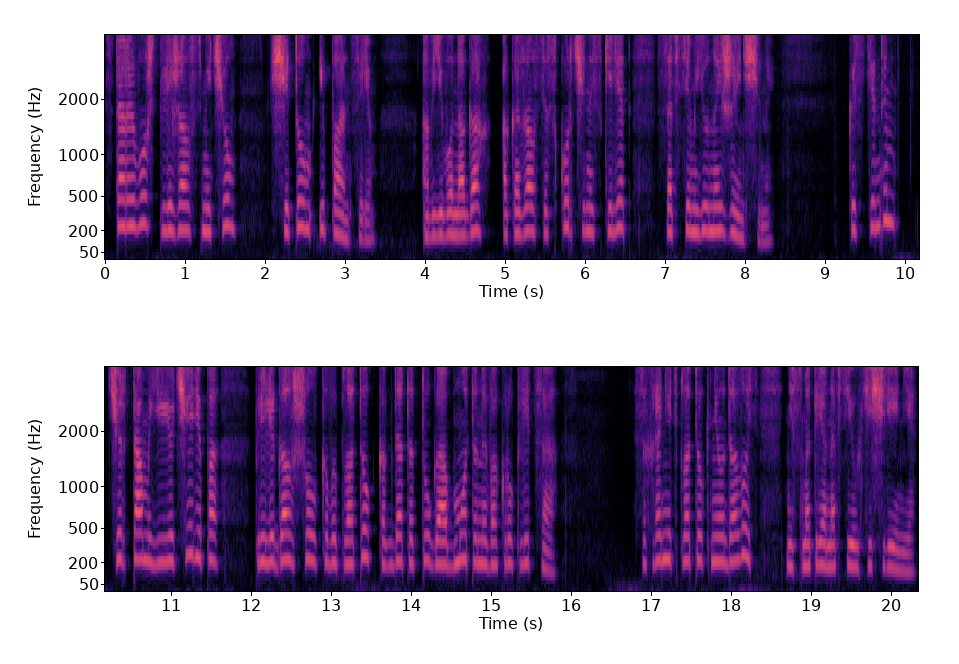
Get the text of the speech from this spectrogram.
Старый вождь лежал с мечом, щитом и панцирем, а в его ногах оказался скорченный скелет совсем юной женщины. Костяным чертам ее черепа прилегал шелковый платок, когда-то туго обмотанный вокруг лица. Сохранить платок не удалось, несмотря на все ухищрения,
